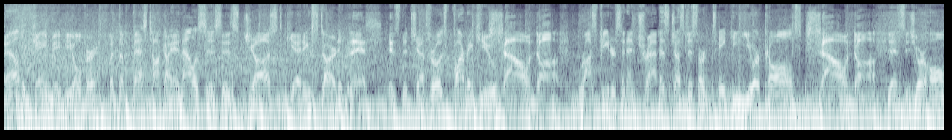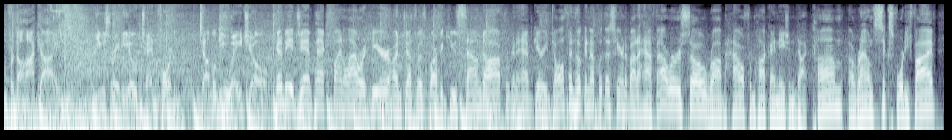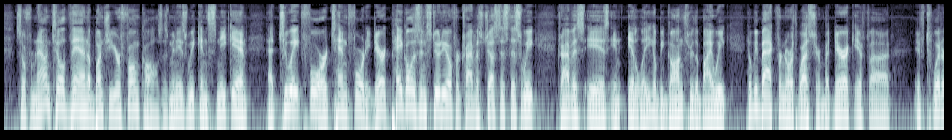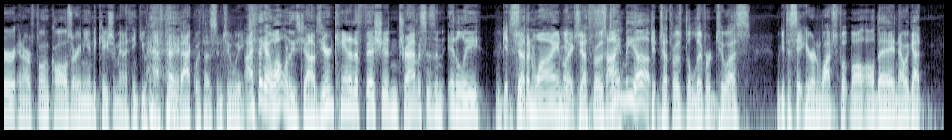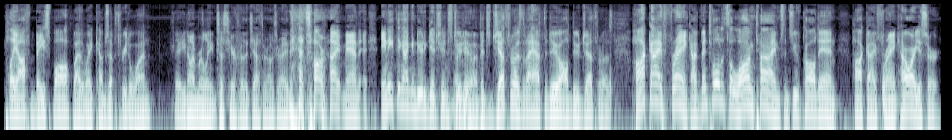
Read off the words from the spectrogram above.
Well, the game may be over, but the best Hawkeye analysis is just getting started. This is the Jethro's Barbecue Sound Off. Ross Peterson and Travis Justice are taking your calls. Sound Off. This is your home for the Hawkeyes. News Radio 1040. WHO. Going to be a jam packed final hour here on Jethro's Barbecue Sound Off. We're going to have Gary Dolphin hooking up with us here in about a half hour or so. Rob Howe from HawkeyeNation.com around 645. So from now until then, a bunch of your phone calls, as many as we can sneak in at 284 1040. Derek Pagel is in studio for Travis Justice this week. Travis is in Italy. He'll be gone through the bye week. He'll be back for Northwestern. But Derek, if uh, if Twitter and our phone calls are any indication, man, I think you have to be back with us in two weeks. I think I want one of these jobs. You're in Canada fishing. Travis is in Italy. We get sipping Jeth- wine. we like Jethro's sign del- me up. Get Jethro's delivered to us. We get to sit here and watch football all day. Now we got playoff baseball. By the way, Cubs up three to one. Yeah, you know I'm really just here for the Jethros, right? That's all right, man. Anything I can do to get you in studio. Okay. If it's Jethro's that I have to do, I'll do Jethro's. Hawkeye Frank. I've been told it's a long time since you've called in. Hawkeye Frank, how are you, sir?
